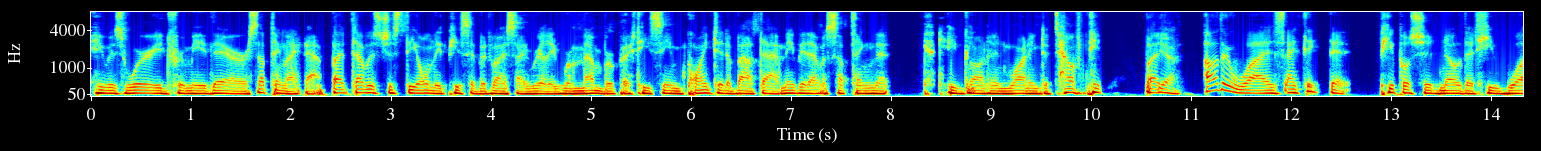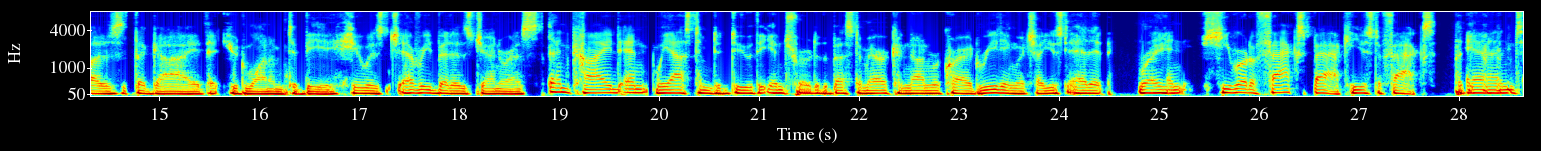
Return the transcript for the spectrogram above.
He was worried for me there or something like that. But that was just the only piece of advice I really remember. But he seemed pointed about that. Maybe that was something that he'd gone in wanting to tell me. But yeah. otherwise, I think that people should know that he was the guy that you'd want him to be. He was every bit as generous and kind. And we asked him to do the intro to the Best American Non Required Reading, which I used to edit. Right. And he wrote a fax back. He used to fax. And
